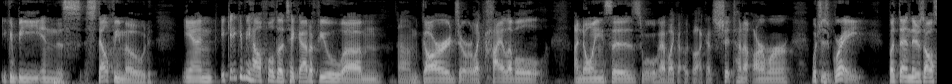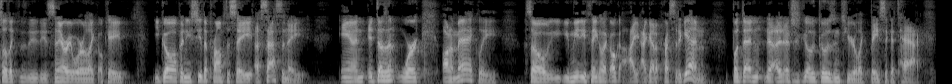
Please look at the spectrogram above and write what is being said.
you can be in this stealthy mode, and it, can- it can be helpful to take out a few um, um, guards or like high level annoyances who have like a, like a shit ton of armor, which is great. But then there's also like the, the scenario where like okay, you go up and you see the prompt to say assassinate, and it doesn't work automatically. So you immediately think like, okay, I, I got to press it again. But then it just goes into your like basic attack,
